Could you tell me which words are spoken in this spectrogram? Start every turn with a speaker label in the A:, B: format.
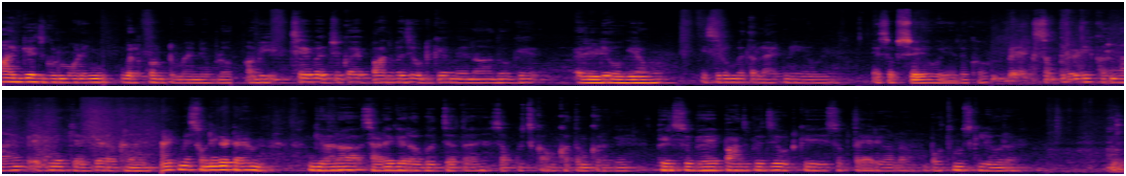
A: Hi guys good morning welcome to my new vlog अभी छः बज चुका है, पाँच बजे उठ के मैं नहा धो के रेडी हो गया हूँ। इस रूम में तो लाइट नहीं होगी ये सब सोए हुए हैं देखो। बैग सब रेडी करना है बैग में क्या क्या रखना है। नाइट में सोने का टाइम ग्यारह, साढ़े ग्यारह बज जाता है। सब कुछ काम ख़त्म करके। फिर सुबह पाँच बजे उठ के ये सब तैयारी होना बहुत मुश्किल हो रहा है।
